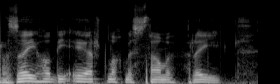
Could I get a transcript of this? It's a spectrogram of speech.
Maar zij had die eerd nog met samen vreed.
